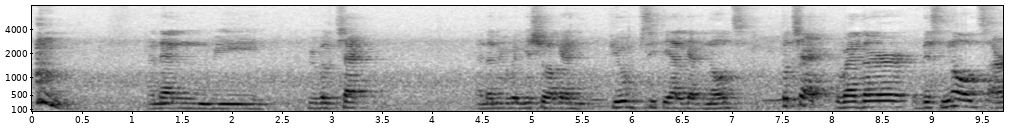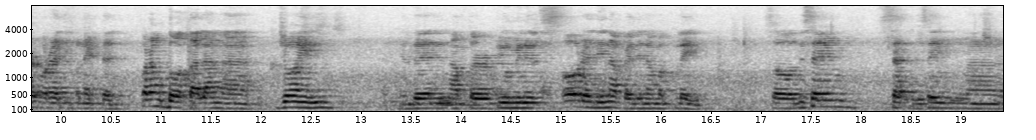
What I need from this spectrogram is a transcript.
and then we we will check and then we will issue again kubectl get nodes to check whether these nodes are already connected. Parang Dota lang na join and then after a few minutes already na pwede na mag-play. So the same set, the same uh,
